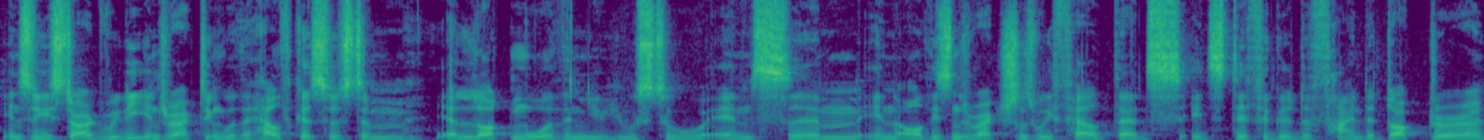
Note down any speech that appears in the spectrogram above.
And so you start really interacting with the healthcare system a lot more than you used to. And um, in all these interactions, we felt that it's difficult to find a doctor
